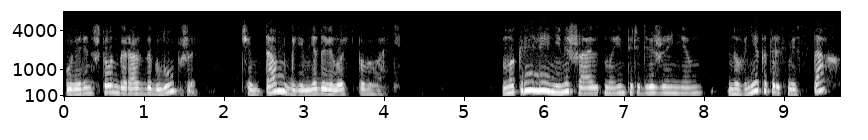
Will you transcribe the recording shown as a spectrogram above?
Уверен, что он гораздо глубже, чем там, где мне довелось побывать. Макрелии не мешают моим передвижениям, но в некоторых местах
